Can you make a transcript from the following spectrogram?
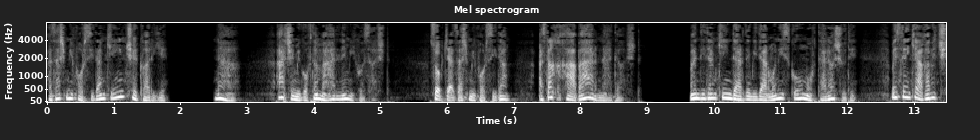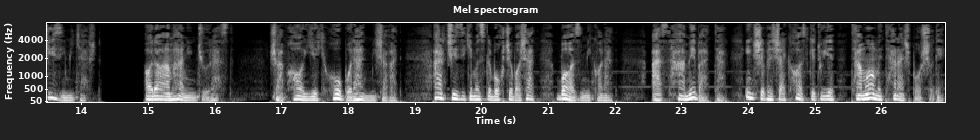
ازش میپرسیدم که این چه کاریه؟ نه هرچه می‌گفتم محل نمیگذاشت. صبح که ازش میپرسیدم اصلا خبر نداشت. من دیدم که این درد بیدرمانی است که او مبتلا شده. مثل اینکه عقب چیزی میگشت. حالا هم همین جور است. شبها یک هو بلند می‌شود. هر چیزی که مثل بخچه باشد باز می‌کند. از همه بدتر. این شپشک هاست که توی تمام تنش پر شده.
